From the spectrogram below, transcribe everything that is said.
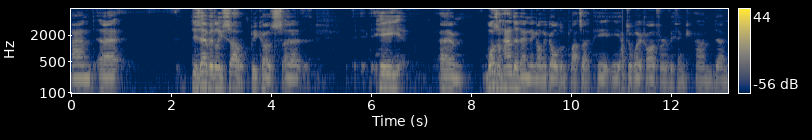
And uh, deservedly so, because uh, he um, wasn't handed anything on a golden platter. He, he had to work hard for everything. And um,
